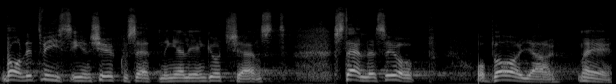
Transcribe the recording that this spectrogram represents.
vanligtvis i en kyrkosättning eller i en gudstjänst, ställer sig upp och börjar med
